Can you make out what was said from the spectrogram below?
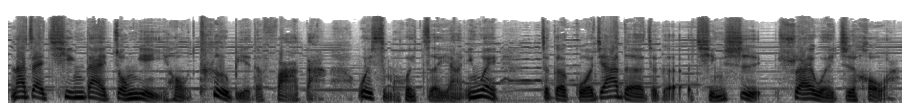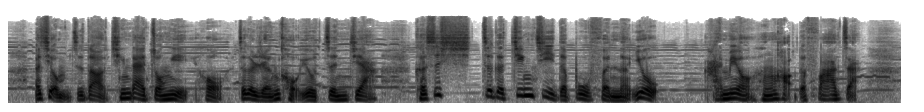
那在清代中叶以后特别的发达。为什么会这样？因为这个国家的这个情势衰微之后啊，而且我们知道清代中叶以后，这个人口又增加，可是这个经济的部分呢，又还没有很好的发展。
